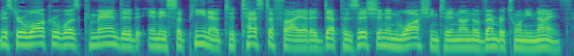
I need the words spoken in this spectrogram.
Mr. Walker was commanded in a subpoena to testify at a deposition in Washington on November 29th.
